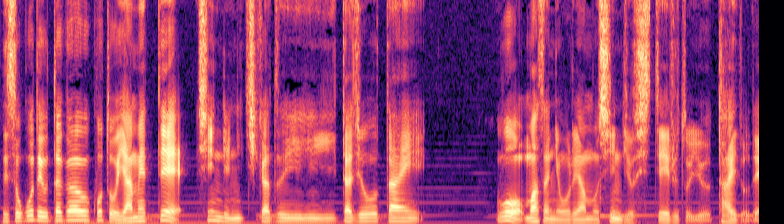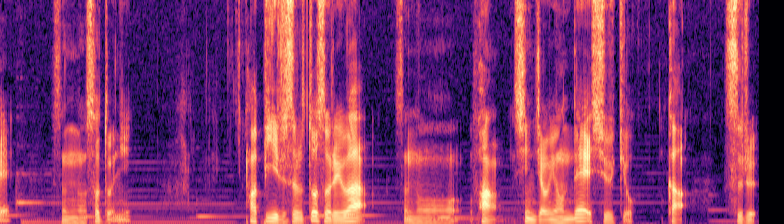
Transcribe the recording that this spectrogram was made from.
でそこで疑うことをやめて真理に近づいた状態をまさに俺はもう真理をしているという態度でその外にアピールするとそれはそのファン信者を呼んで宗教化する。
